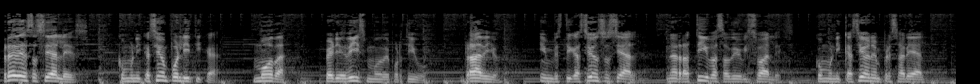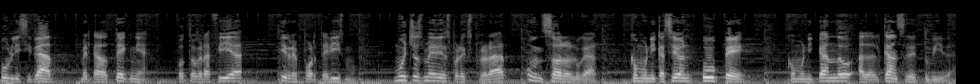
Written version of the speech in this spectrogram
redes sociales, comunicación política, moda, periodismo deportivo, radio, investigación social, narrativas audiovisuales, comunicación empresarial, publicidad, mercadotecnia, fotografía y reporterismo. Muchos medios por explorar, un solo lugar. Comunicación UP, comunicando al alcance de tu vida.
